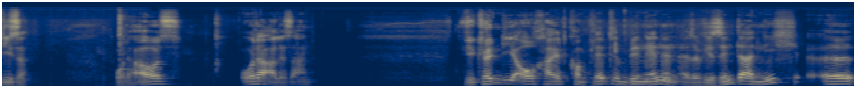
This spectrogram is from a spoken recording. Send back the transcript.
diese oder aus oder alles an. Wir können die auch halt komplett benennen. Also wir sind da nicht äh,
